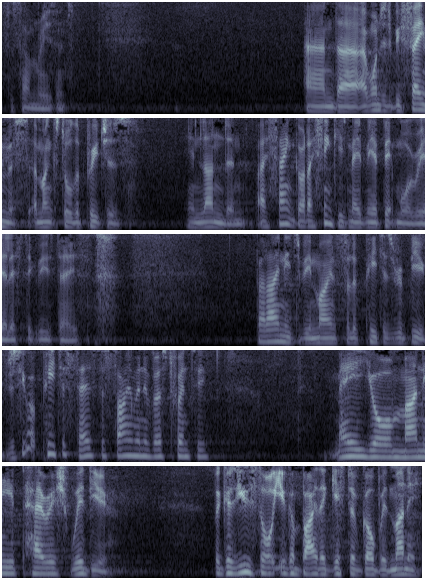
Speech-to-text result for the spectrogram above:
for some reason. And uh, I wanted to be famous amongst all the preachers in London. I thank God, I think He's made me a bit more realistic these days. but I need to be mindful of Peter's rebuke. Do you see what Peter says to Simon in verse 20? May your money perish with you because you thought you could buy the gift of God with money.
